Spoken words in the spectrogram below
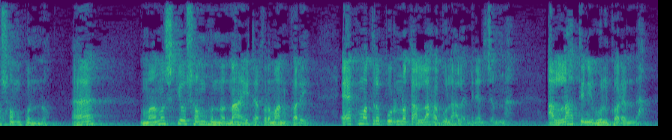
অসম্পূর্ণ হ্যাঁ? মানুষ কেউ সম্পূর্ণ না এটা প্রমাণ করে। একমাত্র পূর্ণতা আল্লাহ আবুল আলমিনের জন্য। আল্লাহ তিনি ভুল করেন না।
